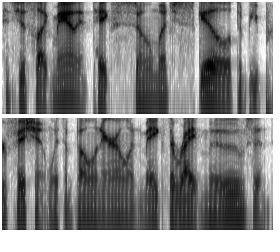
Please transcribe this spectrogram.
it's just like man it takes so much skill to be proficient with a bow and arrow and make the right moves. And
